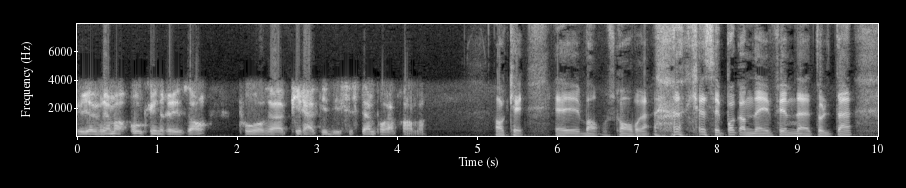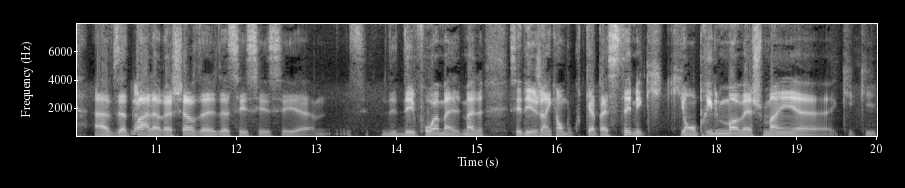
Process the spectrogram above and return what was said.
il n'y a vraiment aucune raison pour euh, pirater des systèmes pour apprendre. OK. Et bon, je comprends que c'est pas comme dans les films tout le temps. Euh, vous n'êtes pas à la recherche de, ces, ces, ces, euh, des, fois, c'est des gens qui ont beaucoup de capacités, mais qui, qui ont pris le mauvais chemin. Euh, qui, qui,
